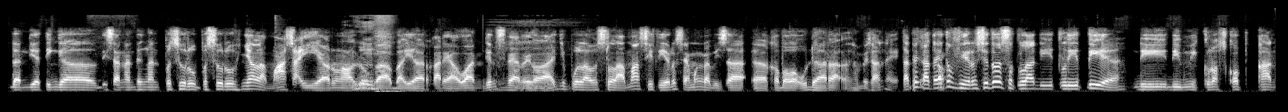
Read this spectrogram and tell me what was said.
dan dia tinggal di sana dengan pesuruh-pesuruhnya lah masa iya Ronaldo Hmm. nggak bayar karyawan mungkin steril Hmm. aja pulau selama si virus emang nggak bisa eh, ke bawah udara sampai sana ya. Tapi katanya itu virus itu setelah diteliti ya di di mikroskopkan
